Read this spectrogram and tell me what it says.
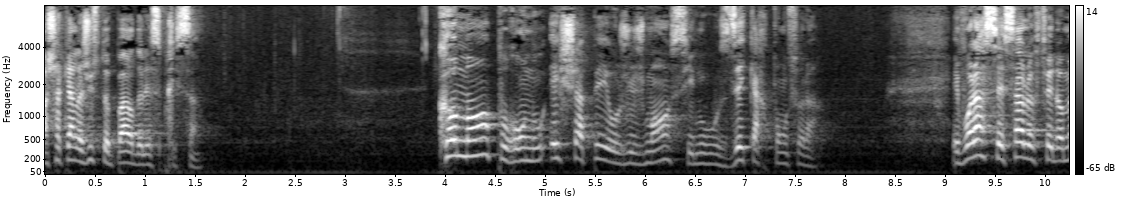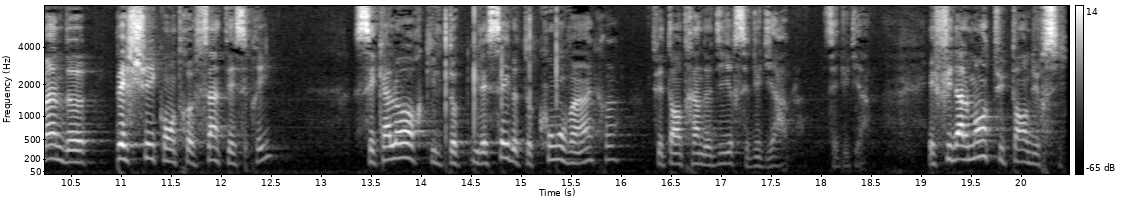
à chacun la juste part de l'Esprit Saint. Comment pourrons-nous échapper au jugement si nous écartons cela? Et voilà, c'est ça le phénomène de péché contre Saint-Esprit c'est qu'alors qu'il essaye de te convaincre, tu es en train de dire c'est du diable, c'est du diable. Et finalement, tu t'endurcis.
